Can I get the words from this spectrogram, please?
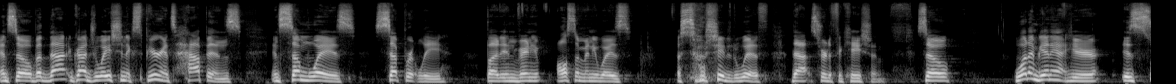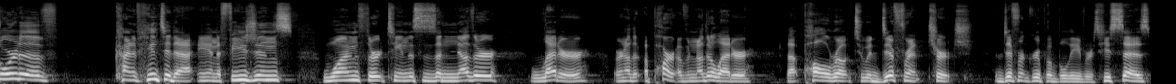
And so, but that graduation experience happens in some ways separately, but in very, also many ways associated with that certification. So, what I'm getting at here is sort of kind of hinted at in Ephesians 1:13. This is another letter or another a part of another letter that Paul wrote to a different church, a different group of believers. He says,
